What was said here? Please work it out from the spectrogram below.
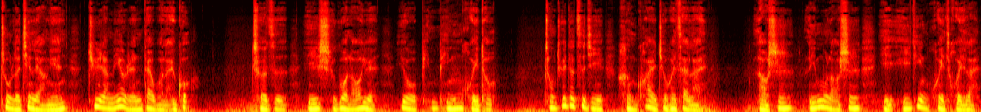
住了近两年，居然没有人带我来过。车子已驶过老远，又频频回头，总觉得自己很快就会再来。老师铃木老师也一定会回来。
